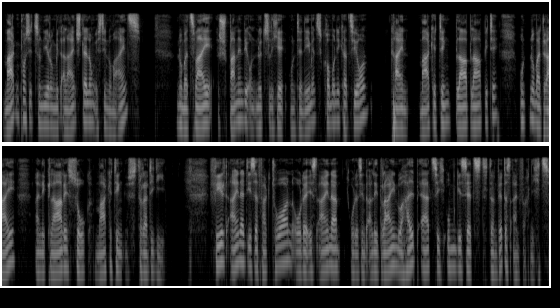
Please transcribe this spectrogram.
Markenpositionierung mit Alleinstellung ist die Nummer eins. Nummer zwei, spannende und nützliche Unternehmenskommunikation. Kein Marketing, bla bla bitte. Und Nummer drei, eine klare Sog-Marketing-Strategie. Fehlt einer dieser Faktoren oder ist einer oder sind alle drei nur halbärzig umgesetzt, dann wird es einfach nichts.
